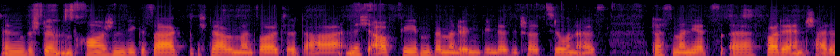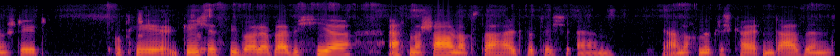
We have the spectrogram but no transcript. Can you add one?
in bestimmten Branchen. Wie gesagt, ich glaube, man sollte da nicht aufgeben, wenn man irgendwie in der Situation ist, dass man jetzt äh, vor der Entscheidung steht, okay, gehe ich jetzt lieber oder bleibe ich hier? Erstmal schauen, ob es da halt wirklich ähm, ja, noch Möglichkeiten da sind,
